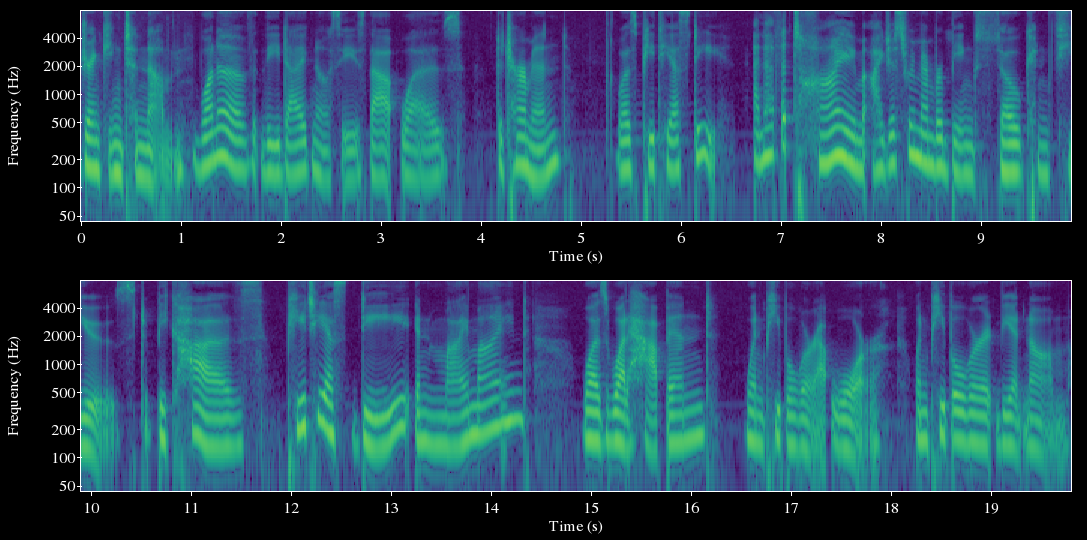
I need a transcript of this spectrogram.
drinking to numb. One of the diagnoses that was determined was PTSD. And at the time, I just remember being so confused because PTSD in my mind was what happened when people were at war, when people were at Vietnam,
